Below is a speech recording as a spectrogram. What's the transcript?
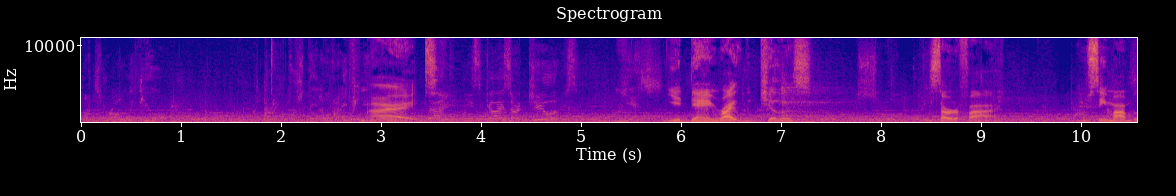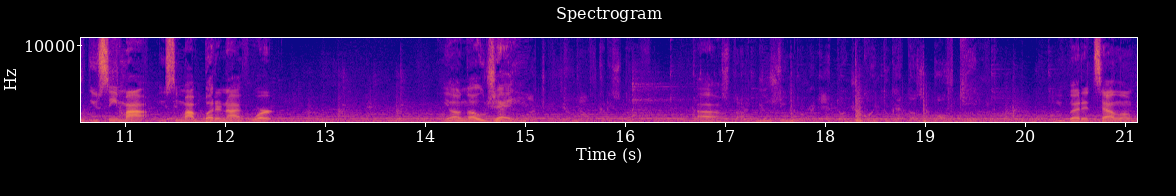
what's wrong with you? We're trying to stay alive here. Alright. Hey, these guys are killers. Yes. You dang right we killers. Certified. You see my you see my you see my butter knife work? Young OJ. Much with your mouth, Christoph. Uh. Start using your head or you're going to get us both killed. You better tell him.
